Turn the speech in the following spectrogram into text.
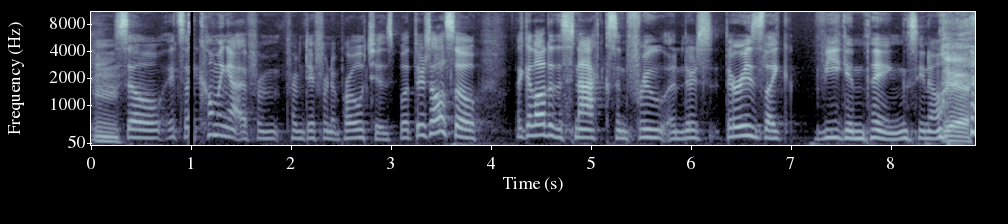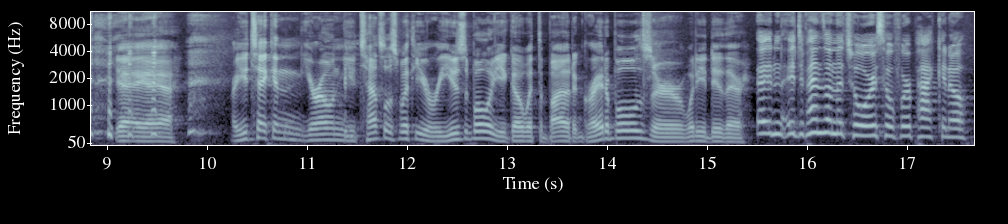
Mm. So it's like coming at it from from different approaches. But there's also like a lot of the snacks and fruit, and there's there is like vegan things, you know. yeah, yeah, yeah, yeah. Are you taking your own utensils with you, reusable, or you go with the biodegradables, or what do you do there? And it depends on the tour. So if we're packing up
